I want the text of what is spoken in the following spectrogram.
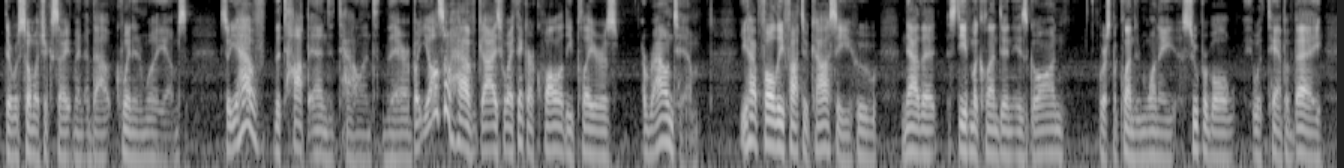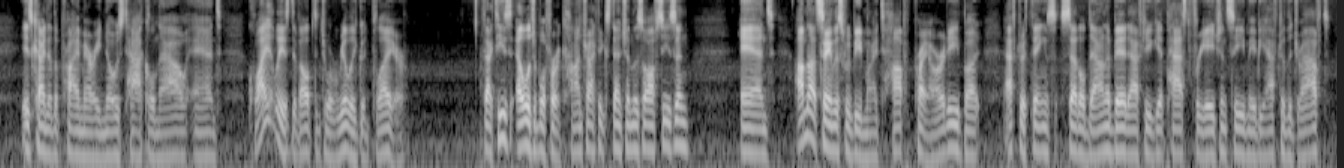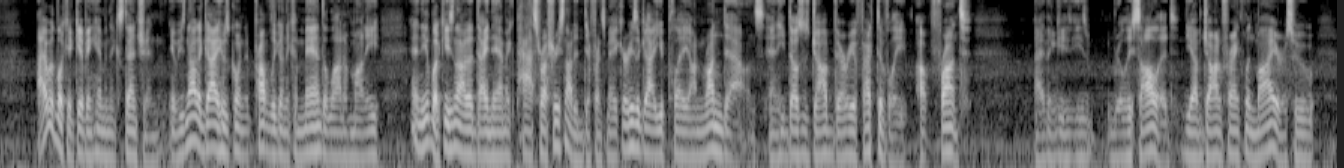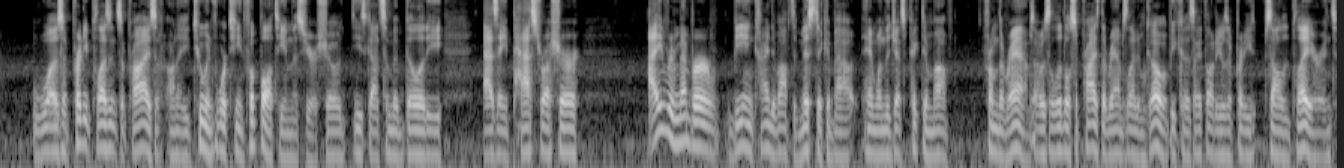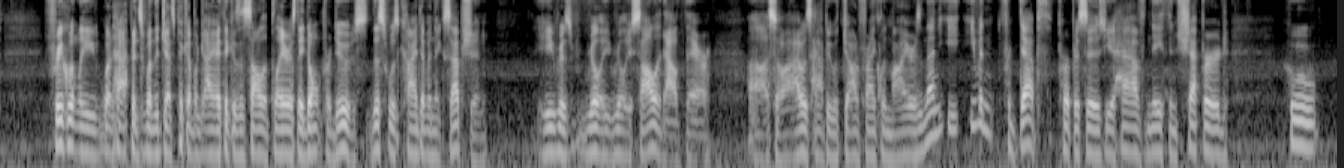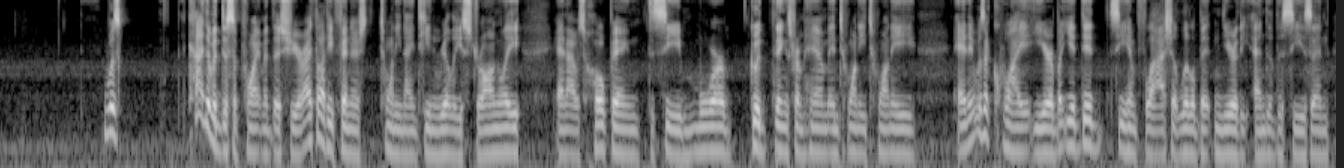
there was so much excitement about Quinnen Williams. So you have the top end talent there, but you also have guys who I think are quality players around him. you have Foley Fatukasi, who now that Steve McLendon is gone, of course McLendon won a Super Bowl with Tampa Bay, is kind of the primary nose tackle now, and quietly has developed into a really good player. In fact, he's eligible for a contract extension this offseason. And I'm not saying this would be my top priority, but after things settle down a bit, after you get past free agency, maybe after the draft, I would look at giving him an extension. You know, he's not a guy who's going to probably going to command a lot of money. And he, look, he's not a dynamic pass rusher. He's not a difference maker. He's a guy you play on rundowns, and he does his job very effectively up front. I think he's really solid. You have John Franklin Myers, who was a pretty pleasant surprise on a 2 and 14 football team this year. Showed he's got some ability as a pass rusher. I remember being kind of optimistic about him when the Jets picked him up from the Rams. I was a little surprised the Rams let him go because I thought he was a pretty solid player. And frequently, what happens when the Jets pick up a guy I think is a solid player is they don't produce. This was kind of an exception. He was really, really solid out there. Uh, so I was happy with John Franklin Myers. And then e- even for depth purposes, you have Nathan Shepherd, who was kind of a disappointment this year. I thought he finished 2019 really strongly, and I was hoping to see more good things from him in 2020. And it was a quiet year, but you did see him flash a little bit near the end of the season.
